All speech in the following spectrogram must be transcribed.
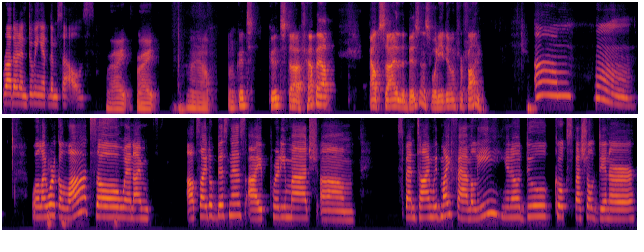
rather than doing it themselves. Right, right. Wow. Well, good, good stuff. How about outside of the business? What are you doing for fun? Um. Hmm. Well, I work a lot. So when I'm outside of business, I pretty much um, spend time with my family, you know, do cook special dinner,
